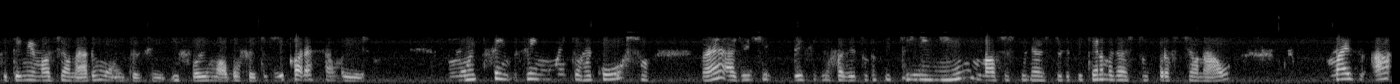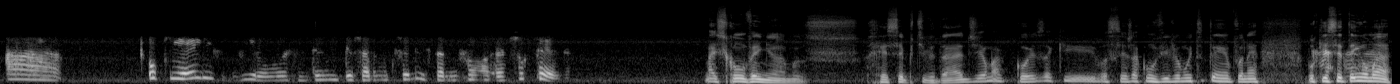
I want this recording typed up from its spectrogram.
que tem me emocionado muito, assim, e foi um álbum feito de coração mesmo. Muito, sem, sem muito recurso, né? A gente decidiu fazer tudo pequenininho, nosso estúdio é um estúdio pequeno, mas é um estúdio profissional. Mas a, a, o que ele virou, assim, tem me deixado muito feliz. Para mim foi uma grande surpresa. Mas convenhamos, receptividade é uma coisa que você já convive há muito tempo, né? Porque você tem uma,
